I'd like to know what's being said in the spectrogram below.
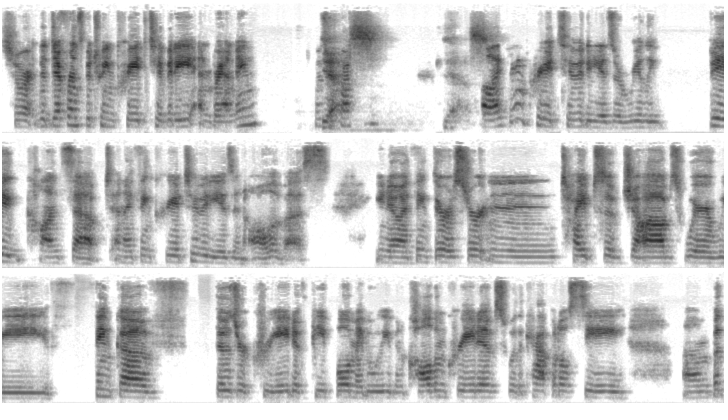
Sure. The difference between creativity and branding. Was yes. Yes. Well, I think creativity is a really big concept, and I think creativity is in all of us. You know, I think there are certain types of jobs where we think of those are creative people. Maybe we even call them creatives with a capital C. Um, but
